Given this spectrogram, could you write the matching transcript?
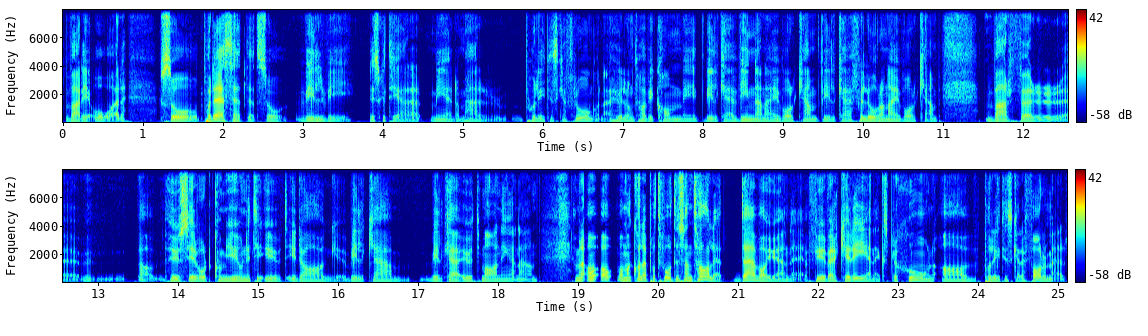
varje år. Så på det sättet så vill vi diskuterar med de här politiska frågorna. Hur långt har vi kommit? Vilka är vinnarna i vår kamp? Vilka är förlorarna i vår kamp? Varför, eh, ja, hur ser vårt community ut idag? Vilka, vilka är utmaningarna? Menar, om man kollar på 2000-talet, där var ju en fyrverkeri, en explosion av politiska reformer.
